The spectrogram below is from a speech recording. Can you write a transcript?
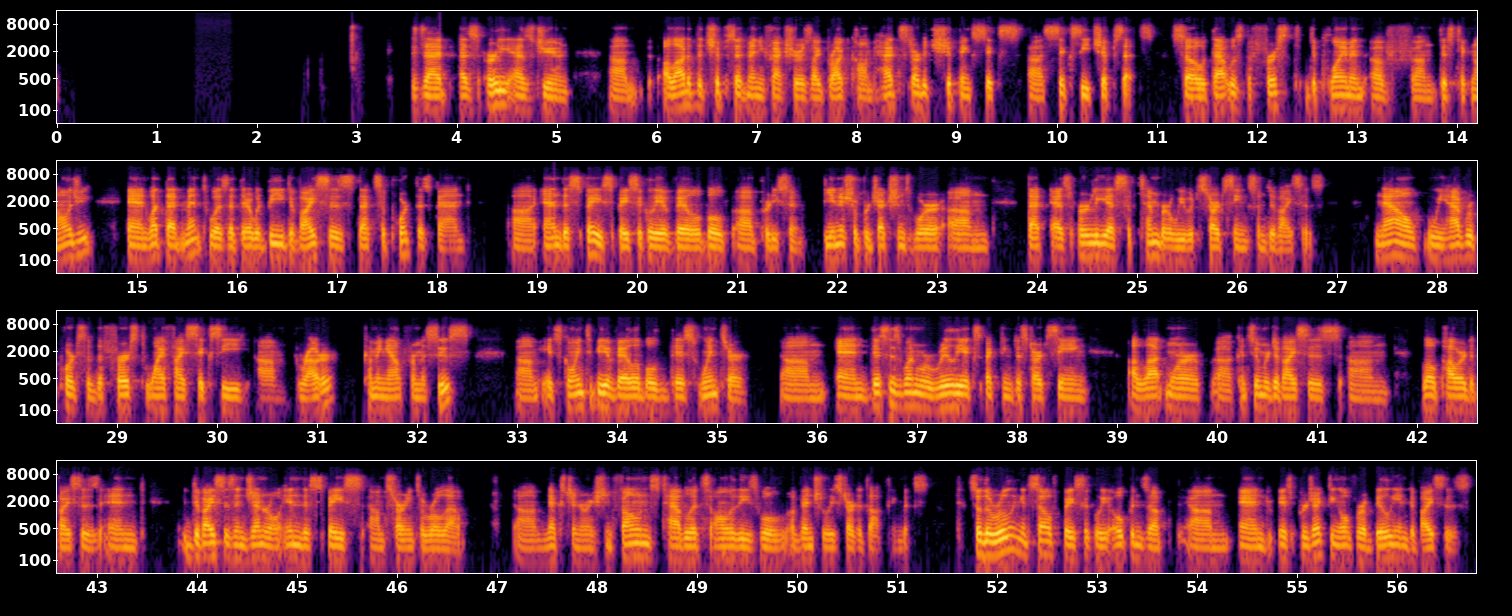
is that as early as June, um, a lot of the chipset manufacturers like Broadcom had started shipping six, uh, 6E chipsets. So that was the first deployment of um, this technology. And what that meant was that there would be devices that support this band uh, and the space basically available uh, pretty soon. The initial projections were um, that as early as September, we would start seeing some devices. Now we have reports of the first Wi-Fi 6E um, router coming out from ASUS. Um, it's going to be available this winter. Um, and this is when we're really expecting to start seeing a lot more uh, consumer devices, um, low power devices, and devices in general in this space um, starting to roll out. Um, next generation phones, tablets, all of these will eventually start adopting this. So the ruling itself basically opens up um, and is projecting over a billion devices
